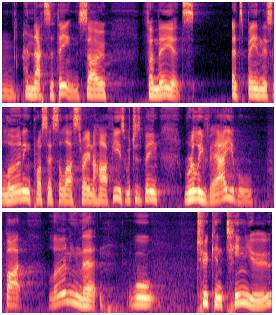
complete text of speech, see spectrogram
mm. and that's the thing so for me it's it's been this learning process the last three and a half years which has been really valuable but learning that well to continue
